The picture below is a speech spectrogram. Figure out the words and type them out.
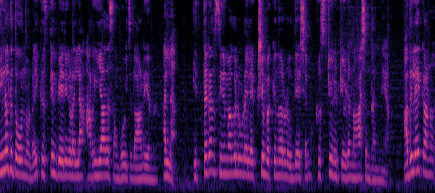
നിങ്ങൾക്ക് തോന്നുന്നുണ്ടോ ഈ ക്രിസ്ത്യൻ പേരുകളെല്ലാം അറിയാതെ സംഭവിച്ചതാണ് എന്ന്? അല്ല ഇത്തരം സിനിമകളിലൂടെ ലക്ഷ്യം വെക്കുന്നവരുടെ ഉദ്ദേശം ക്രിസ്ത്യാനിറ്റിയുടെ നാശം തന്നെയാണ്. അതിലേക്കാണ്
